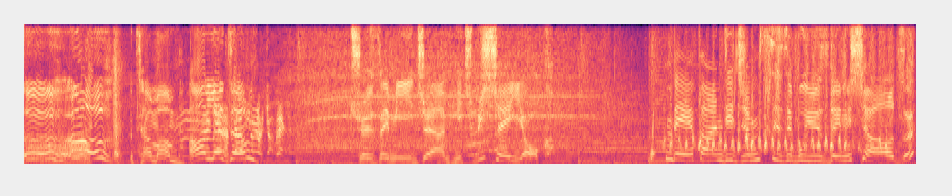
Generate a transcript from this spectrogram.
Ah, ah. Tamam anladım. Çözemeyeceğim hiçbir şey yok. Beyefendicim sizi bu yüzden işe aldık.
